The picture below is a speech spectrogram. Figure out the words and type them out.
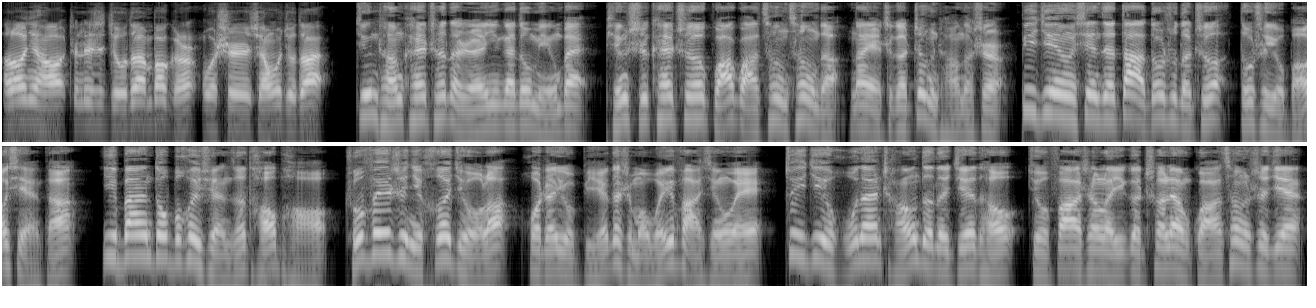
Hello，你好，这里是九段爆梗，我是玄武九段。经常开车的人应该都明白，平时开车剐剐蹭蹭的，那也是个正常的事儿。毕竟现在大多数的车都是有保险的。一般都不会选择逃跑，除非是你喝酒了，或者有别的什么违法行为。最近湖南常德的街头就发生了一个车辆剐蹭事件，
